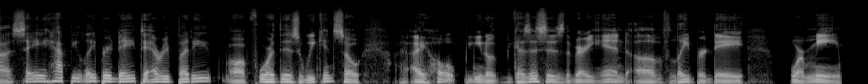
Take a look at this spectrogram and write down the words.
uh, say happy Labor Day to everybody uh, for this weekend. So I, I hope, you know, because this is the very end of Labor Day for me,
